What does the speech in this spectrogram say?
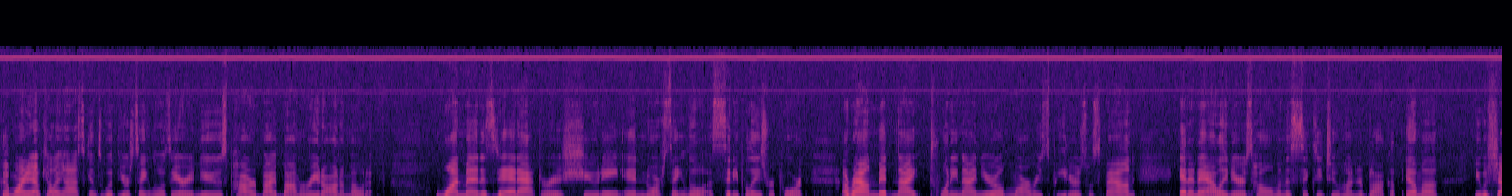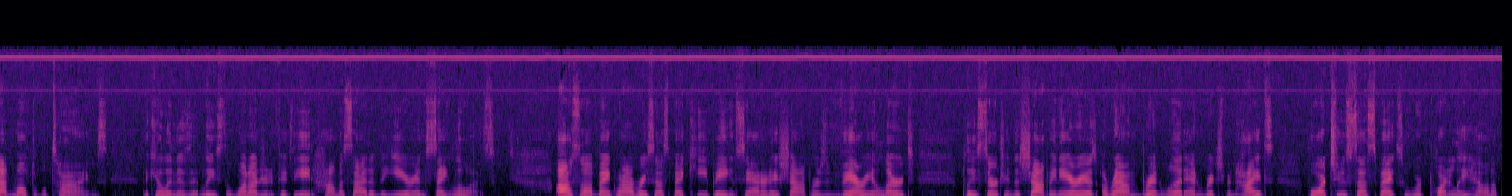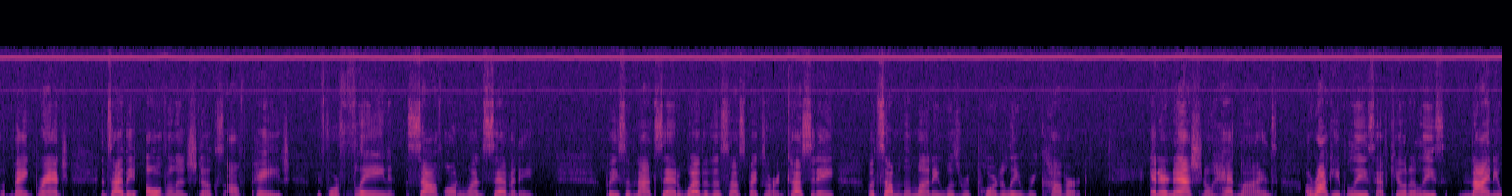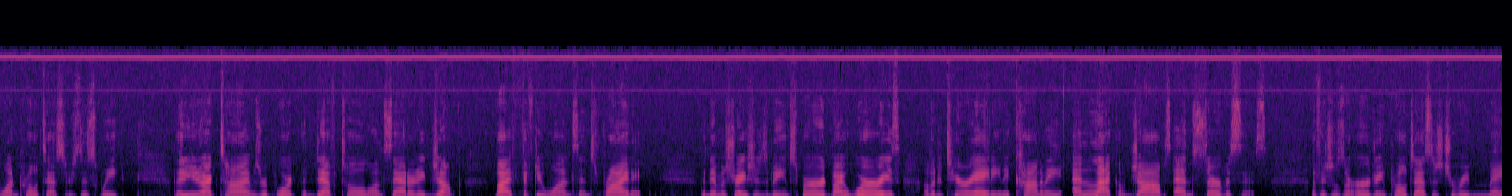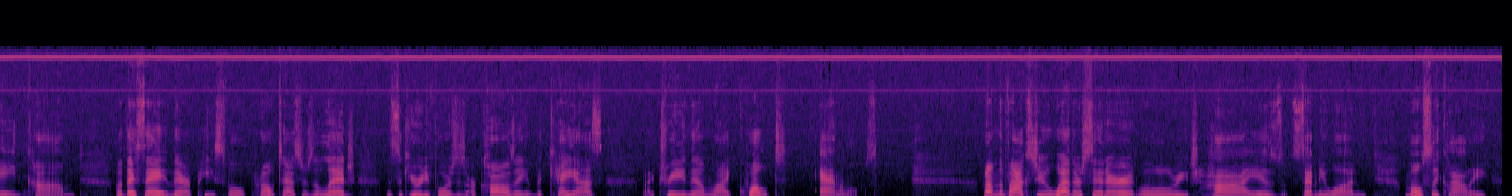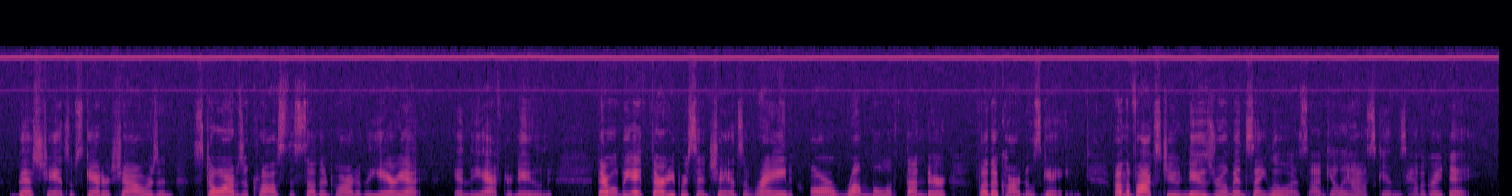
Good morning, I'm Kelly Hoskins with your St. Louis area news powered by Bommarito Automotive. One man is dead after a shooting in North St. Louis. City police report around midnight, 29 year old Maurice Peters was found in an alley near his home in the 6200 block of Emma. He was shot multiple times. The killing is at least the 158th homicide of the year in St. Louis. Also, a bank robbery suspect keeping Saturday shoppers very alert. Police searching the shopping areas around Brentwood and Richmond Heights for two suspects who reportedly held up a bank branch inside the Overland Schnucks off Page before fleeing south on 170. Police have not said whether the suspects are in custody, but some of the money was reportedly recovered. International headlines Iraqi police have killed at least 91 protesters this week. The New York Times report the death toll on Saturday jumped by 51 since Friday. The demonstrations being spurred by worries of a deteriorating economy and lack of jobs and services. Officials are urging protesters to remain calm, but they say they're peaceful. Protesters allege the security forces are causing the chaos by treating them like, quote, animals. From the Fox 2 Weather Center, it will reach high is 71, mostly cloudy, best chance of scattered showers and storms across the southern part of the area in the afternoon. There will be a 30% chance of rain or rumble of thunder for the Cardinals game. From the Fox 2 Newsroom in St. Louis, I'm Kelly Hoskins. Have a great day.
